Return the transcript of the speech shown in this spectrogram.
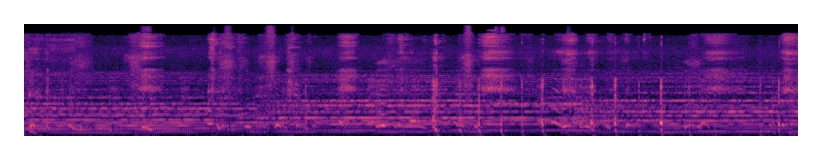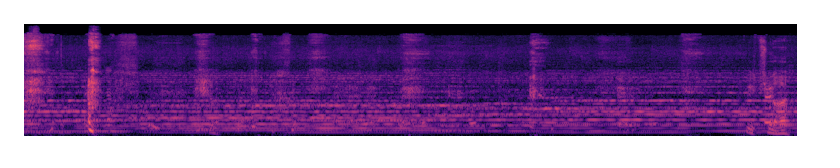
വിശ്വാ 你说。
